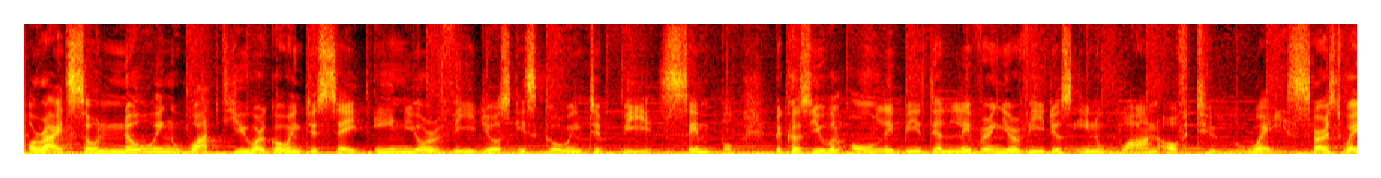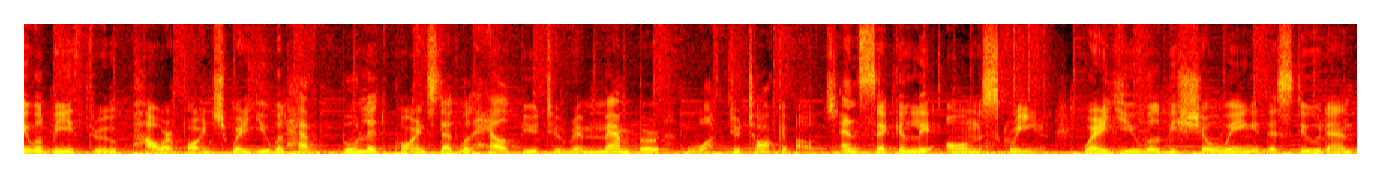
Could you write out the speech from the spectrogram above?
Alright, so knowing what you are going to say in your videos is going to be simple because you will only be delivering your videos in one of two ways. First way will be through PowerPoints where you will have bullet points that will help you to remember what to talk about. And secondly on screen where you will be showing the student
